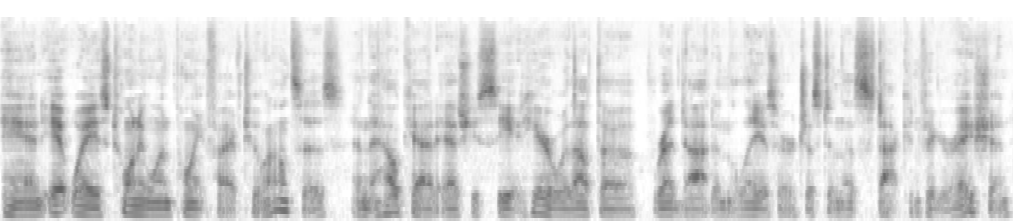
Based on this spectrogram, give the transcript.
and it weighs 21.52 ounces. And the Hellcat, as you see it here, without the red dot and the laser, just in the stock configuration,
